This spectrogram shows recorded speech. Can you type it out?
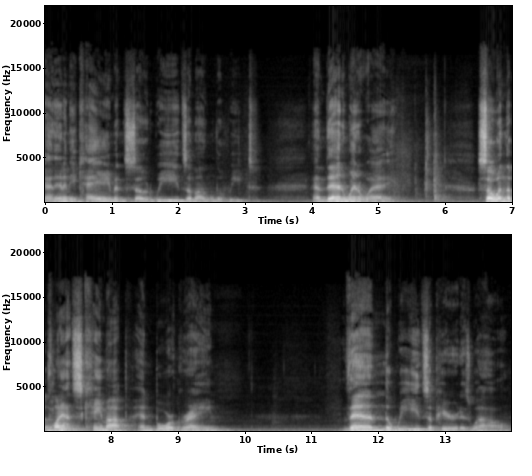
an enemy came and sowed weeds among the wheat, and then went away. So when the plants came up and bore grain, then the weeds appeared as well,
